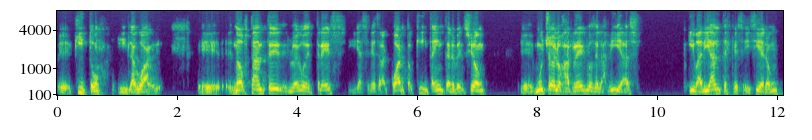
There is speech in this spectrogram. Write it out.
eh, Quito y Lago Agrio. no obstante, luego de tres, y ya sería hasta la cuarta o quinta intervención, muchos de los arreglos de las vías y variantes que se hicieron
